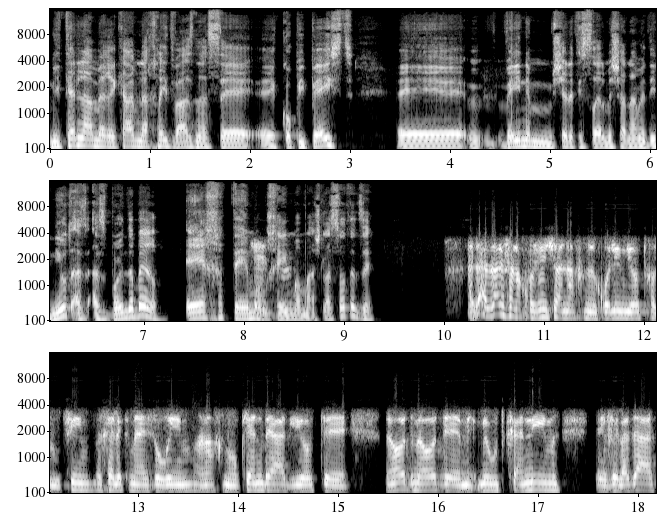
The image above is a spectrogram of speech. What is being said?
ניתן לאמריקאים להחליט ואז נעשה copy-paste. והנה ממשלת ישראל משנה מדיניות, אז, אז בואי נדבר, איך אתם כן. הולכים ממש לעשות את זה? אז, אז א', אנחנו חושבים שאנחנו יכולים להיות חלוצים בחלק מהאזורים, אנחנו כן בעד להיות אה, מאוד מאוד אה, מעודכנים אה, ולדעת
